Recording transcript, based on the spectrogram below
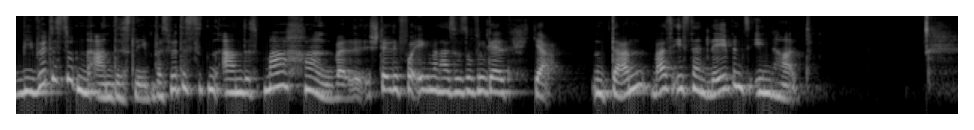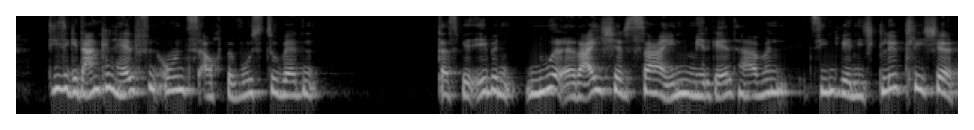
wie würdest du denn anders leben? Was würdest du denn anders machen? Weil stell dir vor, irgendwann hast du so viel Geld. Ja, und dann, was ist dein Lebensinhalt? Diese Gedanken helfen uns auch bewusst zu werden, dass wir eben nur reicher sein, mehr Geld haben, sind wir nicht glücklicher.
